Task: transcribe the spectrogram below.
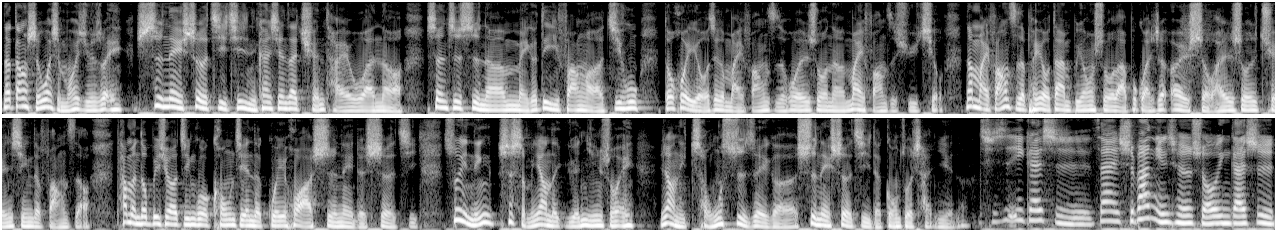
那当时为什么会觉得说，哎，室内设计其实你看现在全台湾呢、甚至是呢每个地方啊，几乎都会有这个买房子或者说呢卖房子需求。那买房子的朋友当然不用说了，不管是二手还是说是全新的房子哦，他们都必须要经过空间的规划、室内的设计。所以您是什么样的原因说，哎，让你从事这个室内设计的工作产业呢？其实一开始在十八年前的时候，应该是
